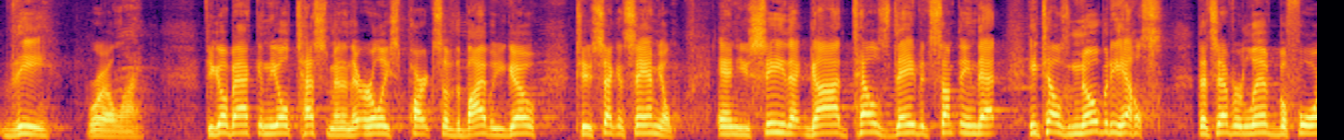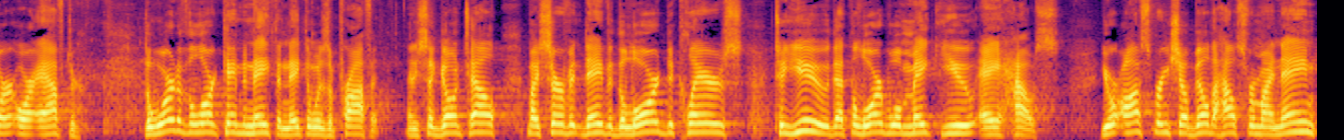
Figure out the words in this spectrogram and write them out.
the royal line. If you go back in the Old Testament, in the early parts of the Bible, you go to 2 Samuel, and you see that God tells David something that he tells nobody else that's ever lived before or after. The word of the Lord came to Nathan. Nathan was a prophet. And he said, Go and tell my servant David, the Lord declares to you that the Lord will make you a house. Your offspring shall build a house for my name,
